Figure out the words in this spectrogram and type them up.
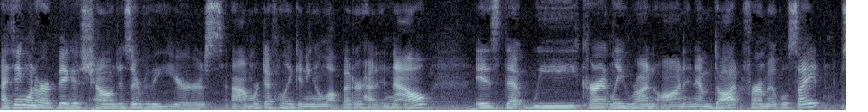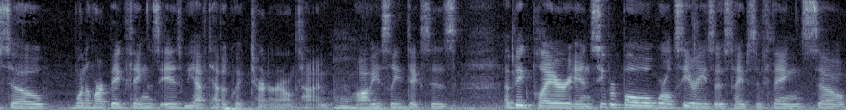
I think one of our biggest challenges over the years, um, we're definitely getting a lot better at it now, is that we currently run on an MDOT for our mobile site. So one of our big things is we have to have a quick turnaround time. Mm. Obviously, Dick's is a big player in Super Bowl, World Series, those types of things. So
